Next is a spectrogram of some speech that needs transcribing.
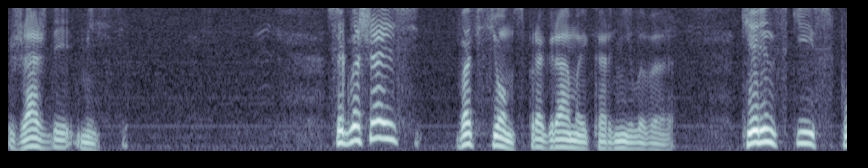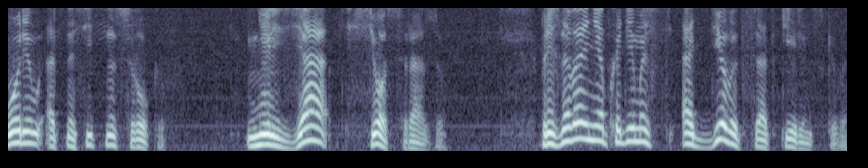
жажды мести. Соглашаясь во всем с программой Корнилова, Керенский спорил относительно сроков. Нельзя все сразу. Признавая необходимость отделаться от Керенского,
